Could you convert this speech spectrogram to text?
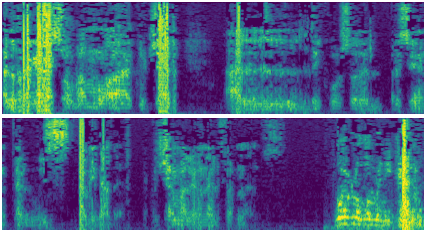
al, regreso vamos a escuchar al discurso del presidente Luis Abinader. Escuchamos a Leonel Fernández. Pueblo dominicano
